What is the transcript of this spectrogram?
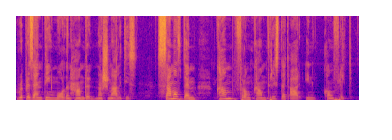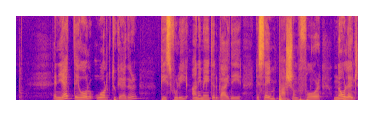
representing more than 100 nationalities. Some of them come from countries that are in conflict. And yet they all work together peacefully, animated by the, the same passion for knowledge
